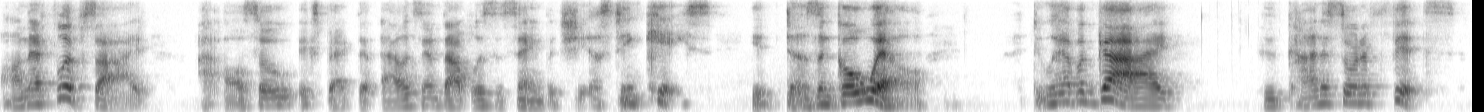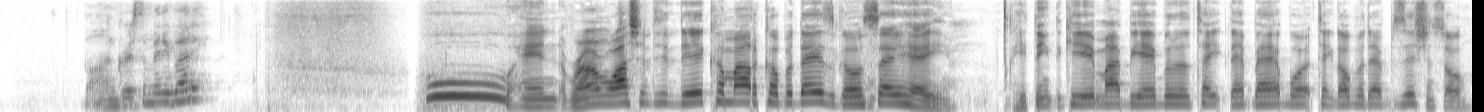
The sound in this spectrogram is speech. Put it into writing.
on that flip side, I also expect that Alex Anthopoulos is saying, but just in case it doesn't go well, I do have a guy who kind of sort of fits. Vaughn Grissom, anybody? Ooh, and Ron Washington did come out a couple days ago and say, hey, he think the kid might be able to take that bad boy, take over that position. So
